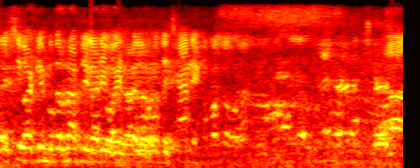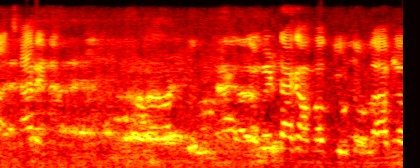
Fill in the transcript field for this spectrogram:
कशी वाटली मित्रांनो आपली गाडी व्हाईट कलरमध्ये छान आहे का बघा बरं. हा छान आहे ना कमेंट टाका मग युट्यूबला आपल्या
